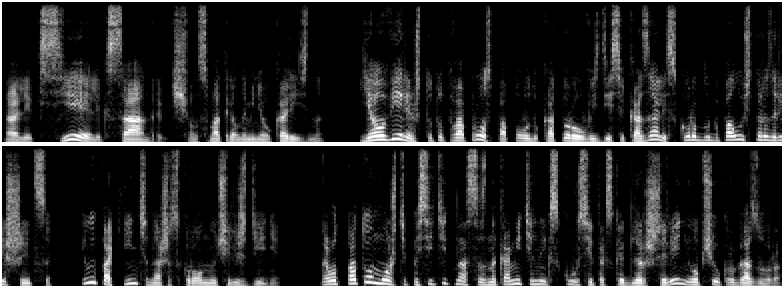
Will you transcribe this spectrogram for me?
Алексей Александрович, он смотрел на меня укоризненно. Я уверен, что тот вопрос, по поводу которого вы здесь оказались, скоро благополучно разрешится, и вы покинете наше скромное учреждение. А вот потом можете посетить нас со знакомительной экскурсией, так сказать, для расширения общего кругозора.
